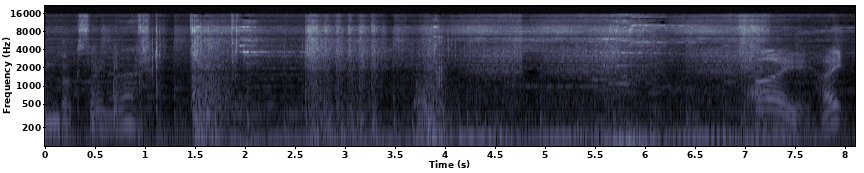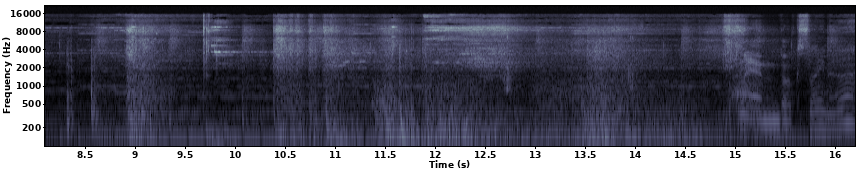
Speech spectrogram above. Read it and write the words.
んどくさいな。はいはい。めんどくさいな。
